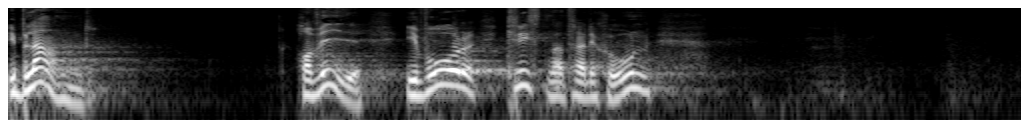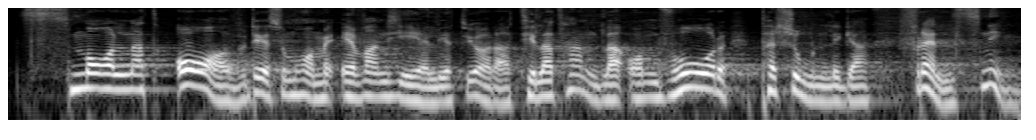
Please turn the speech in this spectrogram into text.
Ibland har vi i vår kristna tradition smalnat av det som har med evangeliet att göra till att handla om vår personliga frälsning.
